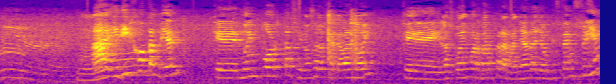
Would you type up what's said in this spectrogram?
Mm. Ah, y dijo también que no importa si no se las acaban hoy, que las pueden guardar para mañana y aunque estén frías,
